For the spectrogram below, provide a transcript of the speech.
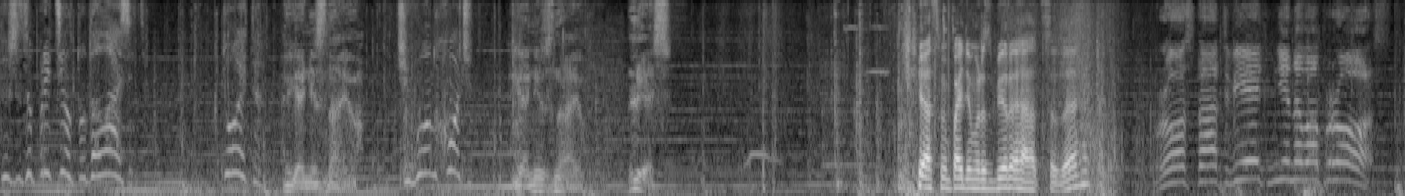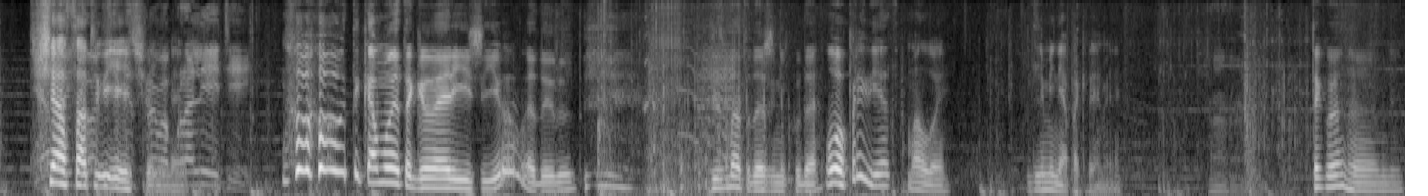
Ты же запретил туда лазить. Кто это? Я не знаю. Чего он хочет? Я не знаю. Лезь. Сейчас мы пойдем разбираться, да? Просто ответь мне на вопрос. Сейчас отвечу, кровопролитий. Ты кому это говоришь? Ёбаный тут. Без мата даже никуда. О, привет, малой. Для меня, по крайней мере. Такой, ага, блин.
